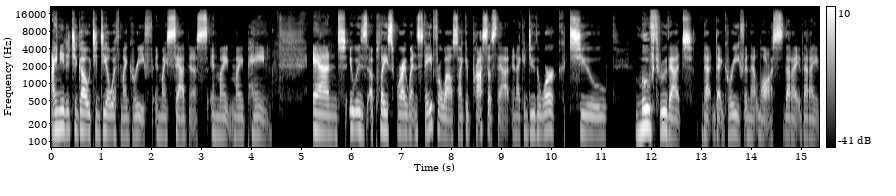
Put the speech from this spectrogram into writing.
I needed to go to deal with my grief and my sadness and my my pain. And it was a place where I went and stayed for a while so I could process that and I could do the work to move through that that that grief and that loss that I that I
